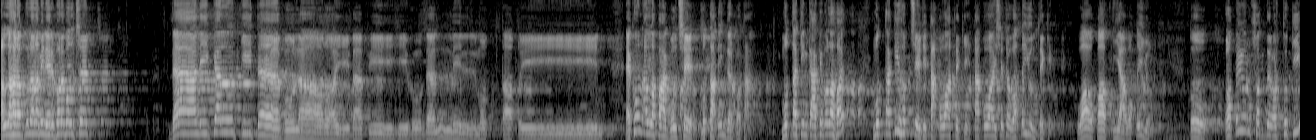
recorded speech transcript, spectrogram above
আল্লাহ রাব্বুল আলামিন এরপরে বলছেন, দালিকাল কিতাবু লা রাইবা ফীহি হুদাল লিল মুত্তাকিন। এখন আল্লাহ পাক বলছেন মুত্তাকিনদের কথা। মুত্তাকিন কাকে বলা হয়? মুত্তাকি হচ্ছে এটি তাকওয়া থেকে, তাকওয়া এসেছে ওয়াকিয়ুন থেকে। ওয়া ওয়াকফ ইয়া, ওয়াকিয়ুন। তো ওয়াকিয়ুন শব্দের অর্থ কি?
